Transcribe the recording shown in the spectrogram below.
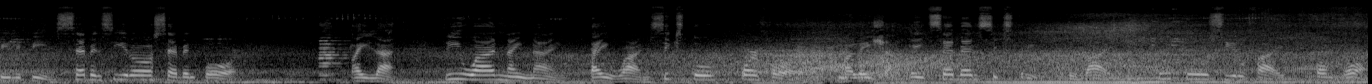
Philippines 7074. Thailand 3199. Taiwan 6244. Malaysia 8763. Dubai 2205. Hong Kong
